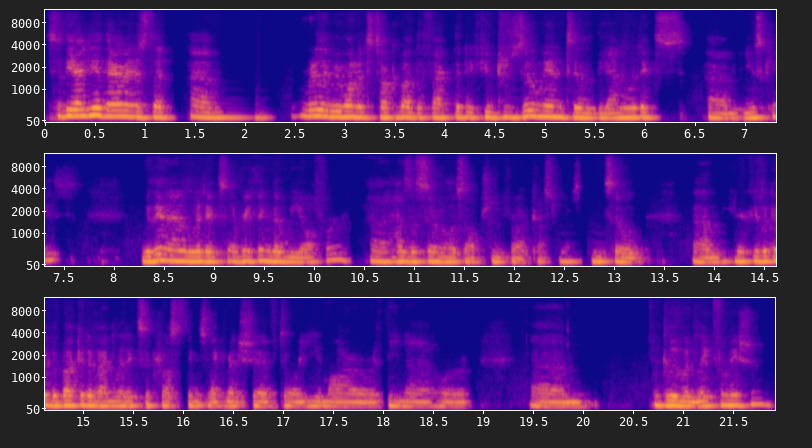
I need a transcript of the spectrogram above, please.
So the idea there is that um, really we wanted to talk about the fact that if you zoom into the analytics um, use case, within analytics, everything that we offer uh, has a serverless option for our customers. And so um, if you look at the bucket of analytics across things like Redshift or EMR or Athena or um, Glue and Lake Formation,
